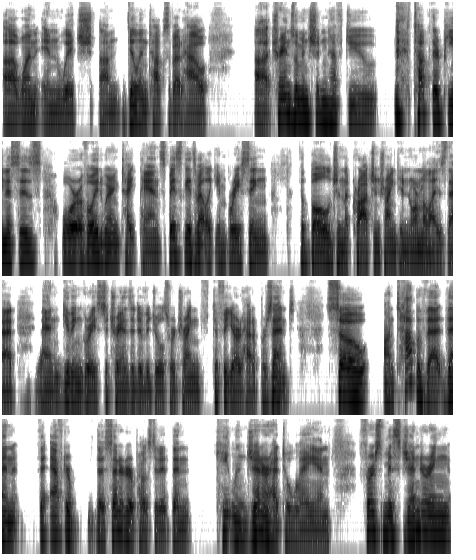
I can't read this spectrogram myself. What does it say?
uh, one in which um, Dylan talks about how uh, trans women shouldn't have to tuck their penises or avoid wearing tight pants. Basically, it's about like embracing the bulge and the crotch and trying to normalize that Yeah. and giving grace to trans individuals who are trying to figure out how to present. So on top of that, then the, after the senator posted it, then Caitlyn Jenner had to weigh in, first misgendering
